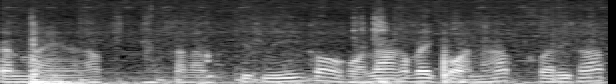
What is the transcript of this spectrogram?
กันใหม่นะครับสำหรับคลิปนี้ก็ขอลากันไปก่อนนะครับ สวัสดีครับ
